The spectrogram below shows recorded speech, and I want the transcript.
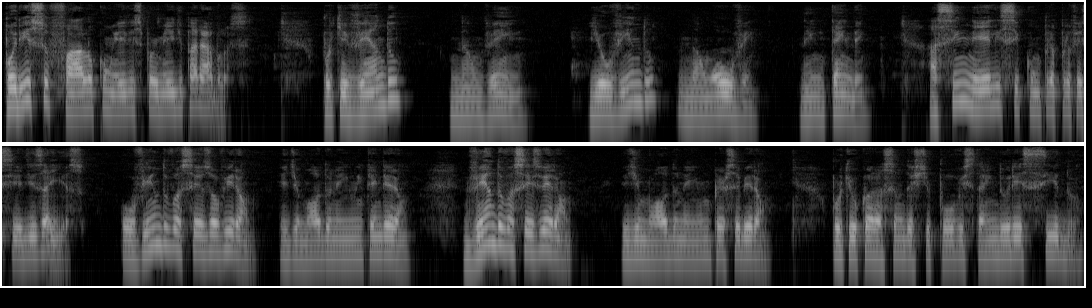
Por isso falo com eles por meio de parábolas. Porque vendo, não veem, e ouvindo, não ouvem, nem entendem. Assim neles se cumpre a profecia de Isaías: Ouvindo vocês ouvirão, e de modo nenhum entenderão. Vendo vocês verão, e de modo nenhum perceberão, porque o coração deste povo está endurecido.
